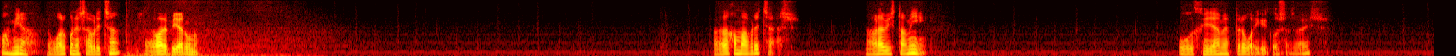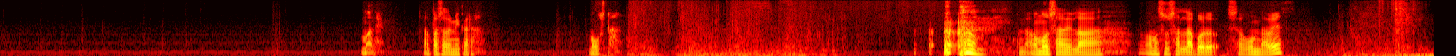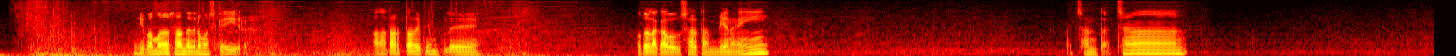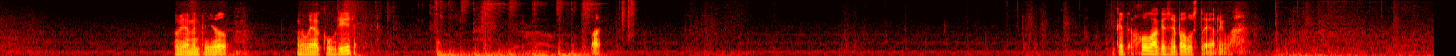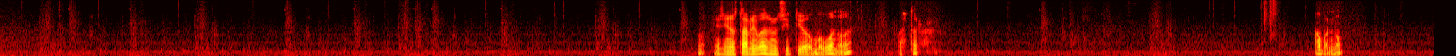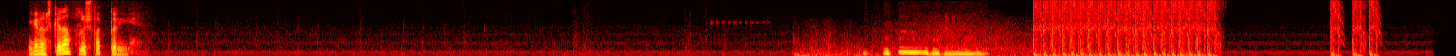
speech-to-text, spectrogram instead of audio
Oh, mira, igual con esa brecha se acaba de pillar uno. ¿Habrá dejado más brechas? ¿Me habrá visto a mí? Uy, que ya me espero cualquier cosa, ¿sabes? Vale, ha pasado de mi cara. Me gusta. Vamos a. Vamos a usarla por segunda vez. Y vámonos a donde tenemos que ir. A la tarta de cumple. Otro la acabo de usar también ahí. Tachan, tachan. Obviamente yo me voy a cubrir. Que te joda que ese pavo está ahí arriba. Y si no está arriba es un sitio muy bueno, ¿eh? Va a estar. Ah, pues no. ¿Y qué nos queda? Flush Factory.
